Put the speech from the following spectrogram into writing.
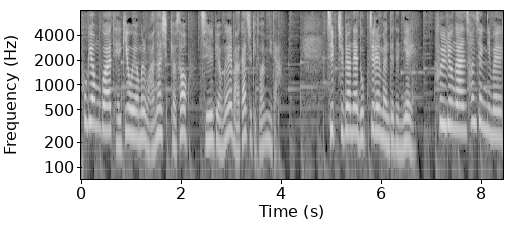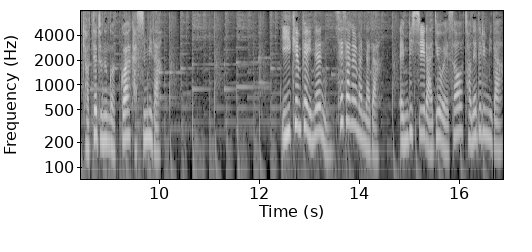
폭염과 대기오염을 완화시켜서 질병을 막아주기도 합니다. 집 주변에 녹지를 만드는 일, 훌륭한 선생님을 곁에 두는 것과 같습니다. 이 캠페인은 세상을 만나다 MBC 라디오에서 전해드립니다.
